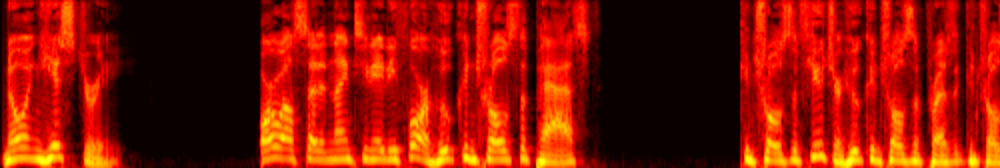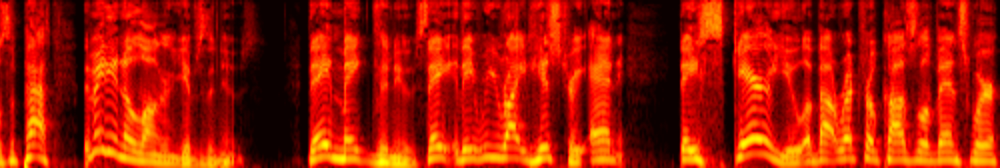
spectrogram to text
knowing history. Orwell said in 1984, who controls the past controls the future. Who controls the present controls the past. The media no longer gives the news. They make the news. They, they rewrite history and they scare you about retrocausal events where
